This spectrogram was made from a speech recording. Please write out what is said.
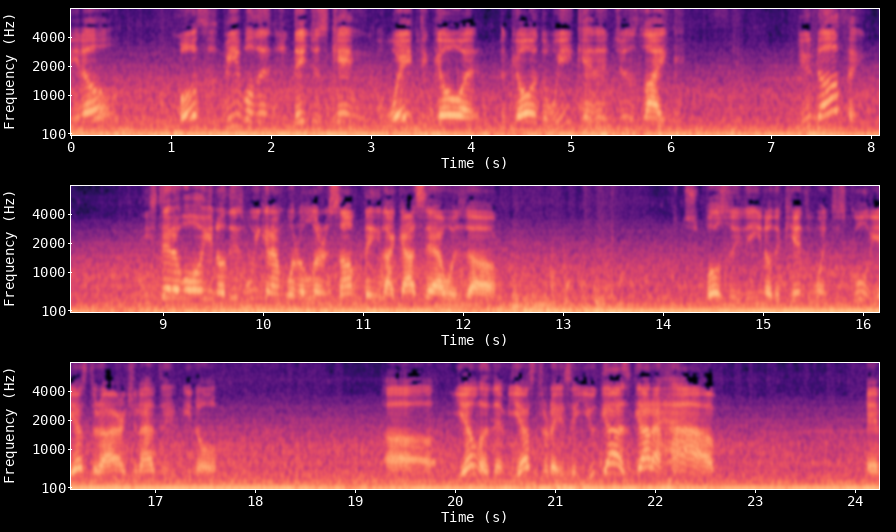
you know most of the people that they just can't wait to go and go on the weekend and just like do nothing. Instead of all oh, you know this weekend i'm going to learn something. Like i said i was uh supposedly, you know, the kids went to school yesterday. I actually had to, you know, uh, yell at them yesterday. Say, you guys gotta have a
